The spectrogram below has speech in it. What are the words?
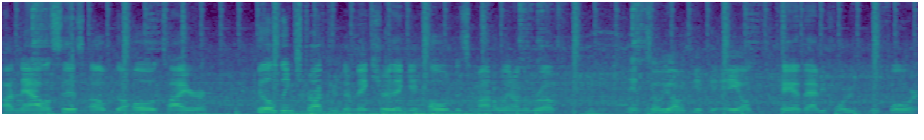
analysis of the whole entire building structure to make sure they can hold this amount of weight on the roof. Mm-hmm. And so we always get the AOK of that before we move forward.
